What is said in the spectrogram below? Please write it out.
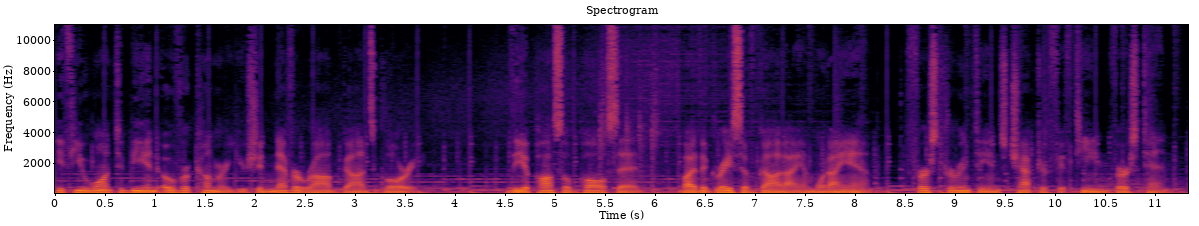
If you want to be an overcomer you should never rob God's glory. The Apostle Paul said, By the grace of God I am what I am. 1 Corinthians chapter 15 verse 10.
